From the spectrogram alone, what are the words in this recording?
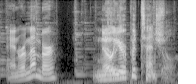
And remember, know, know your, your potential. potential.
